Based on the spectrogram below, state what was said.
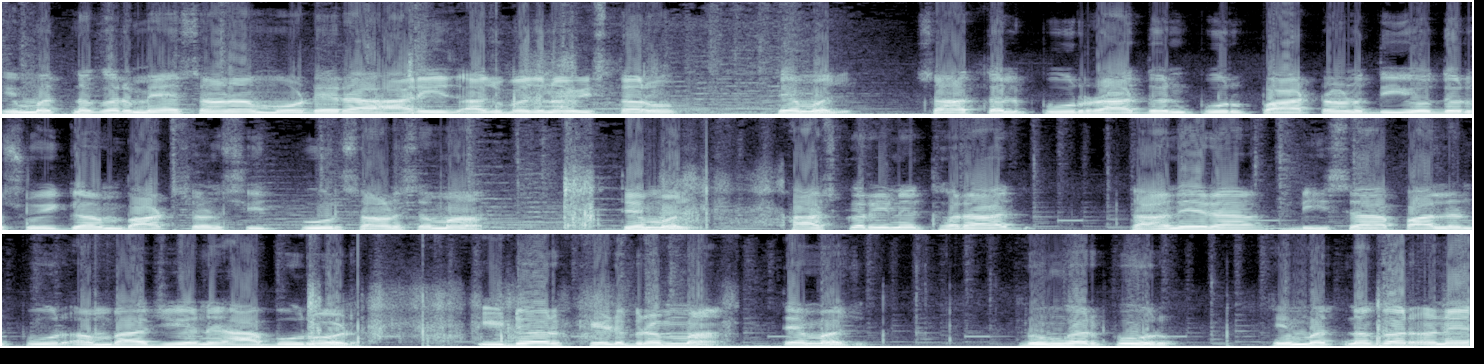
હિંમતનગર, મહેસાણા, મોઢેરા, હારીજ, આજુબાજુના વિસ્તારો તેમજ સાંતલપુર, રાધનપુર, પાટણ, દિયોદર, સુઈગામ, ભાટસણ સિદ્ધપુર સાણસમા તેમજ ખાસ કરીને થરાદ, ધાનેરા, ડીસા, પાલનપુર, અંબાજી અને આબુ રોડ, ઈડર, ખેડબ્રહ્મા તેમજ ડુંગરપુર, હિંમતનગર અને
